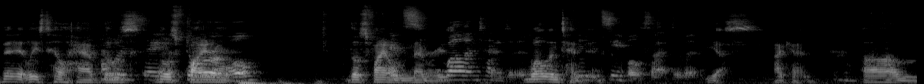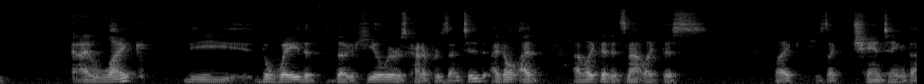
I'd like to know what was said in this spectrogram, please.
Then at least he'll have I those those final those final it's memories. well intended. well You intended. can see both sides of it. Yes, I can. Um, and I like the the way that the healer is kind of presented. I don't. I I like that it's not like this. Like he's like chanting the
